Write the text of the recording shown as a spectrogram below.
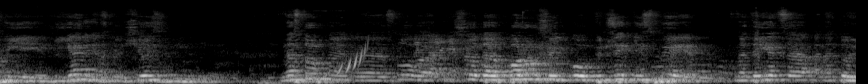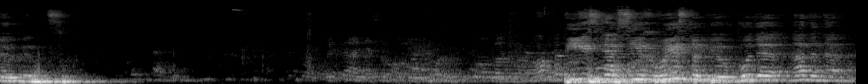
своєю діяльністю щось змінює. Наступне е, слово щодо порушень у бюджетній сфері надається Анатолію Кривцю. Після всіх виступів буде надана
